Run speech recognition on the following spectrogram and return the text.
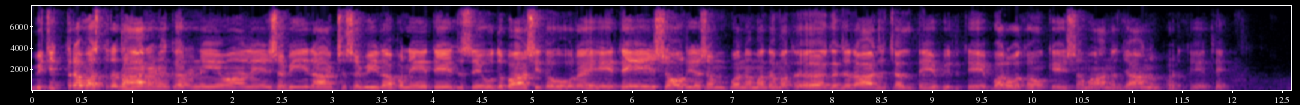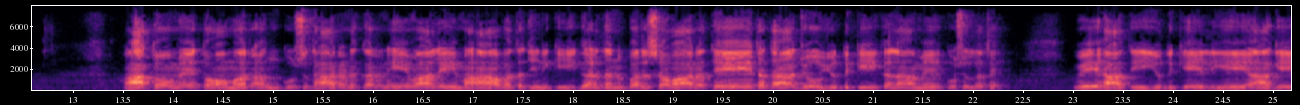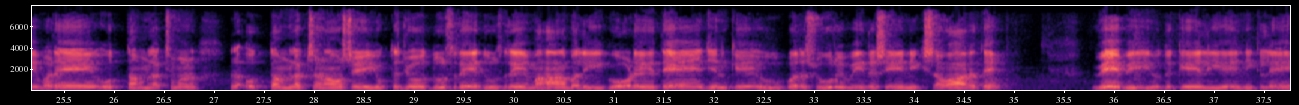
विचित्र वस्त्र धारण करने वाले सभी राक्षस वीर अपने तेज से उद्भाषित हो रहे थे। शौर्य संपन्न मदमत गजराज चलते फिरते पर्वतों के समान जान पड़ते थे। हाथों में तोमर अंकुश धारण करने वाले महावत जिनकी गर्दन पर सवार थे तथा जो युद्ध की कला में कुशल थे। वे हाथी युद्ध के लिए आगे बढ़े। उत्तम लक्ष्मण, उत्तम लक्षणों से युक्त जो दूसरे दूसरे महाबली घोड़े थे, जिनके ऊपर सूरवीर सैनिक सवार थे, वे भी युद्ध के लिए निकले।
